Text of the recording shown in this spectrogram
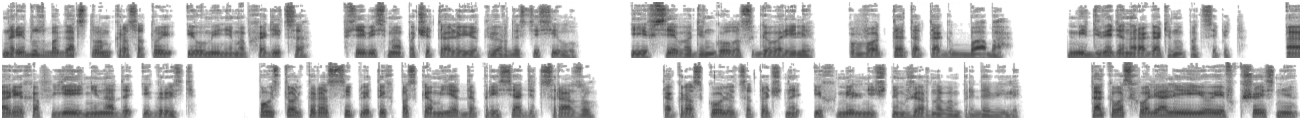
Наряду с богатством, красотой и умением обходиться, все весьма почитали ее твердость и силу. И все в один голос говорили «Вот это так баба! Медведя на рогатину подцепит, а орехов ей не надо и грызть. Пусть только рассыплет их по скамье да присядет сразу. Так расколются, точно их мельничным жерновом придавили. Так восхваляли ее и в Кшесне,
